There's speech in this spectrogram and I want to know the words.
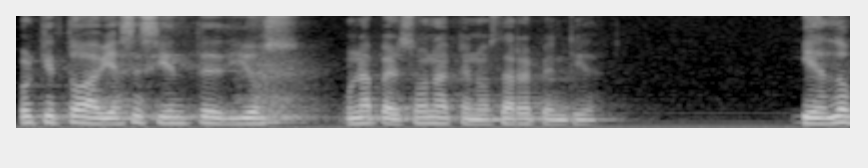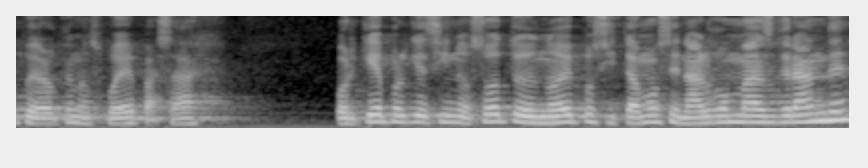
Porque todavía se siente Dios una persona que no está arrepentida. Y es lo peor que nos puede pasar. ¿Por qué? Porque si nosotros no depositamos en algo más grande,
